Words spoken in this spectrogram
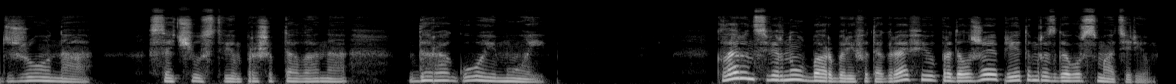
«Джона!» — сочувствием прошептала она. «Дорогой мой!» Кларенс вернул Барбаре фотографию, продолжая при этом разговор с матерью.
